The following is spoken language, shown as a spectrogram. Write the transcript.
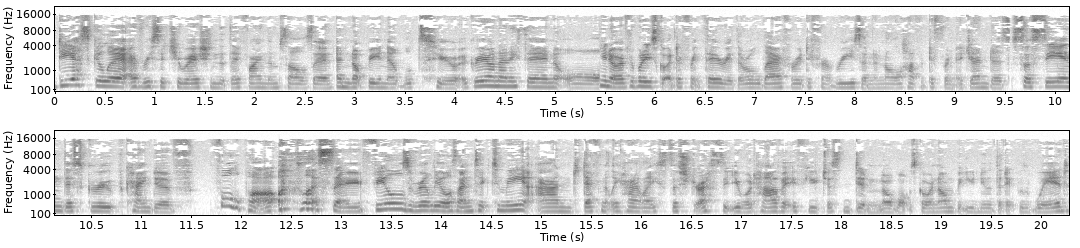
de-escalate every situation that they find themselves in and not being able to agree on anything or, you know, everybody's got a different theory, they're all there for a different reason and all have different agendas. So seeing this group kind of fall apart, let's say, feels really authentic to me and definitely highlights the stress that you would have if you just didn't know what was going on but you knew that it was weird.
